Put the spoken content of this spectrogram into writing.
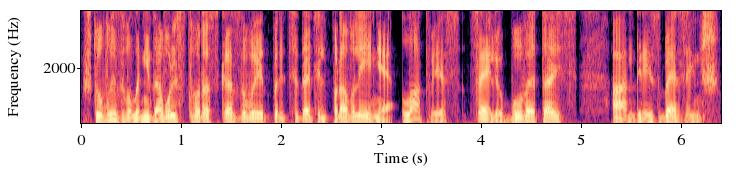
что вызвало недовольство, рассказывает председатель правления Latvijas ceļu būvētājs Андрис Берзинш.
